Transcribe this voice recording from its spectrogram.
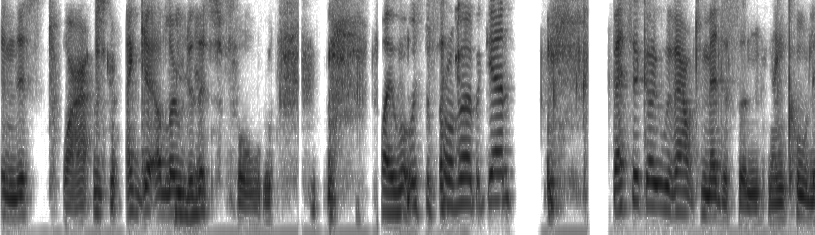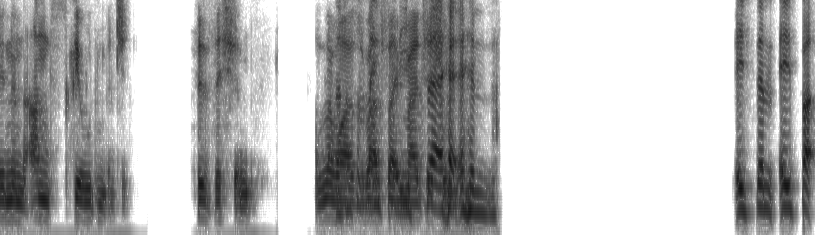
in this twat and get a load of this fool. Wait, what was the proverb again? Better go without medicine than call in an unskilled physician. I don't know why I was about to say magician. sense. Is the is, but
